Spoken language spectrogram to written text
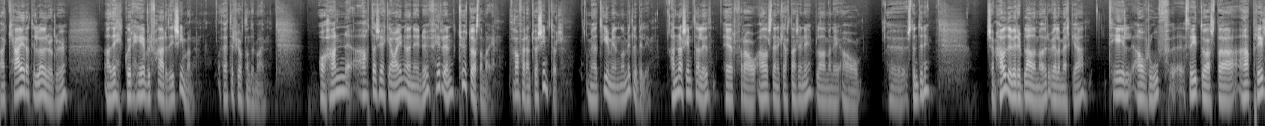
að kæra til lauruglu að einhver hefur farið í síman. Þetta er 14. mæ. Og hann átta sig ekki á einu en einu fyrir en 20. mæ. Þá fær hann tvö símtöl með tíu mínuna millibili. Annar símtalið er frá aðalsteinu kjartansinni, blaðamanni á uh, stundinni sem hafði verið bladamadur, vel að merkja, til á Rúf 30. april,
